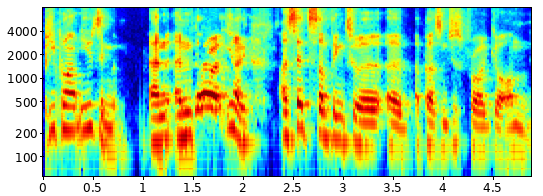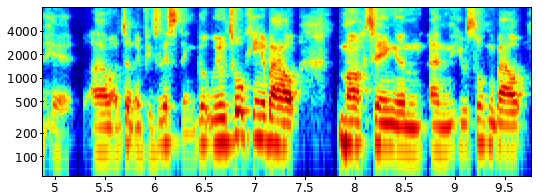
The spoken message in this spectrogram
people aren't using them. And and there are, you know, I said something to a, a, a person just before I got on here. Um, I don't know if he's listening, but we were talking about marketing, and and he was talking about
